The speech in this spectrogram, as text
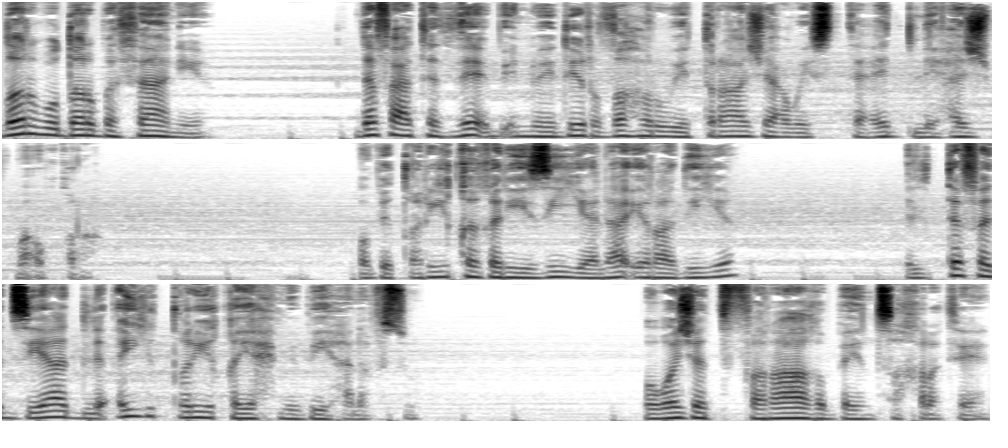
ضربه ضربة ثانية دفعت الذئب إنه يدير ظهره ويتراجع ويستعد لهجمة أخرى. وبطريقة غريزية لا إرادية التفت زياد لأي طريقة يحمي بيها نفسه. ووجد فراغ بين صخرتين.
